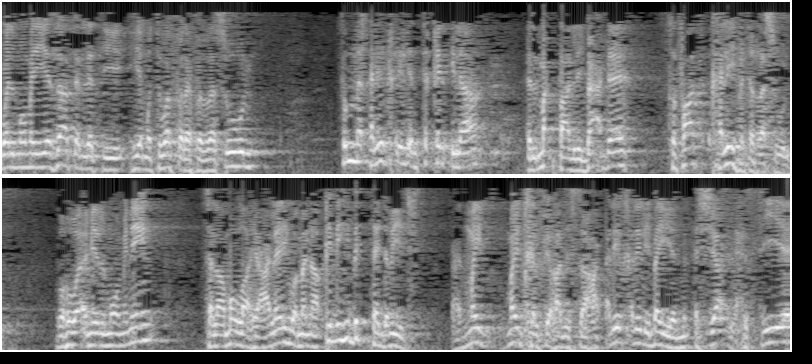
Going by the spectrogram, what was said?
والمميزات التي هي متوفرة في الرسول. ثم قليل قليل ينتقل إلى المقطع اللي بعده صفات خليفة الرسول وهو أمير المؤمنين سلام الله عليه ومناقبه بالتدريج. يعني ما يدخل في هذه الساعة. قليل قليل يبين من الأشياء الحسية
